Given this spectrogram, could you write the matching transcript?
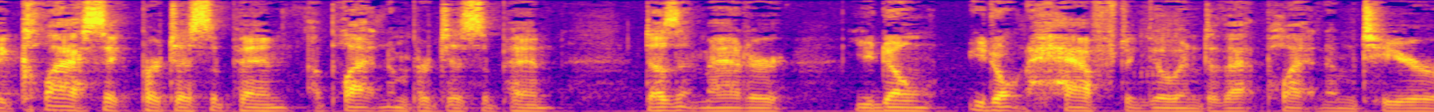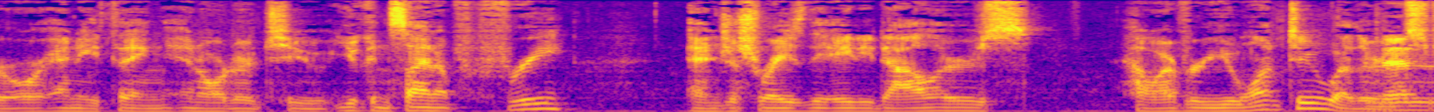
a classic participant, a platinum participant, doesn't matter. You don't you don't have to go into that platinum tier or anything in order to. You can sign up for free and just raise the eighty dollars however you want to, whether Then- it's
